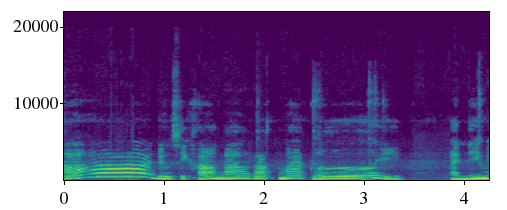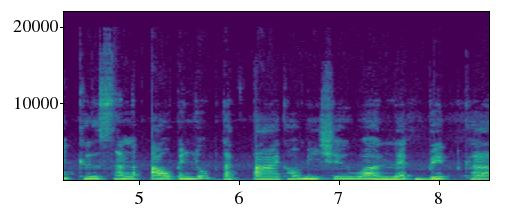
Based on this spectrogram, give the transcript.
คะดูสิคะน่ารักมากเลย อันนี้มันคือซาลาเปาเป็นรูปกระต่ายเขามีชื่อว่าเล็บบิดค่ะ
